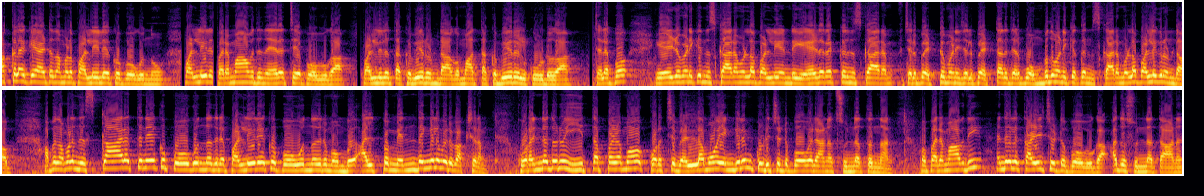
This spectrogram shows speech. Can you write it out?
മക്കളൊക്കെ ആയിട്ട് നമ്മൾ പള്ളിയിലേക്ക് പോകുന്നു. പള്ളിയിൽ പരമാവധി നേരത്തെ പോവുക. പള്ളിയിൽ തക്ബീർ ഉണ്ടാകും. ആ തക്ബീറിൽ കൂടുക. ചിലപ്പോൾ ഏഴ് മണിക്ക് നിസ്കാരമുള്ള പള്ളിയുണ്ട് ഏഴരക്ക് നിസ്കാരം ചിലപ്പോൾ എട്ട് മണി ചിലപ്പോൾ എട്ടര ചിലപ്പോൾ ഒമ്പത് മണിക്കൊക്കെ നിസ്കാരമുള്ള പള്ളികളുണ്ടാവും. അപ്പോൾ നമ്മൾ നിസ്കാരത്തിലേക്ക് പോകുന്നതിന് പള്ളിയിലേക്ക് പോകുന്നതിന് മുമ്പ് അല്പം എന്തെങ്കിലും ഒരു ഭക്ഷണം കുറഞ്ഞതൊരു ഈത്തപ്പഴമോ കുറച്ച് വെള്ളമോ എങ്കിലും കുടിച്ചിട്ട് പോകലാണ് സുന്നത്തെന്നാണ് അപ്പോൾ പരമാവധി എന്തെങ്കിലും കഴിച്ചിട്ട് പോവുക അത് സുന്നത്താണ്.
